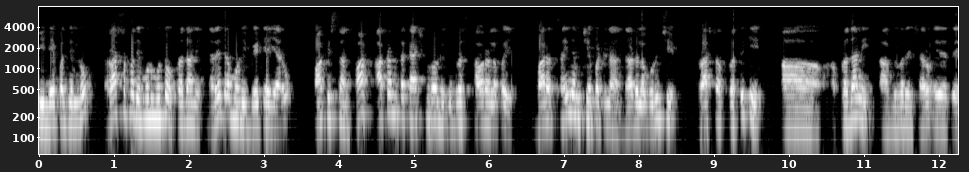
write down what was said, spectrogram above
ఈ నేపథ్యంలో రాష్ట్రపతి ముర్ముతో ప్రధాని నరేంద్ర మోడీ భేటీ అయ్యారు. పాకిస్తాన్ పాక్ ఆక్రమిత కాశ్మీర్లోని ఉగ్ర స్థావరాలపై భారత్ సైన్యం చేపట్టిన దాడుల గురించి రాష్ట్రపతికి ఆ ప్రధాని వివరించారు. ఏదైతే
